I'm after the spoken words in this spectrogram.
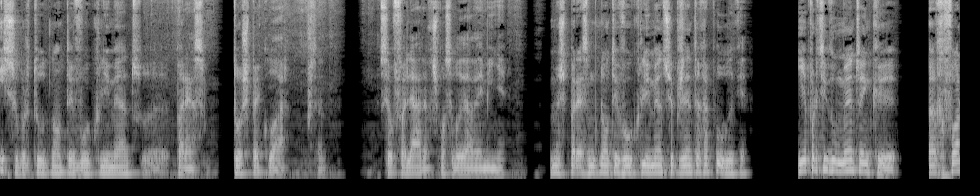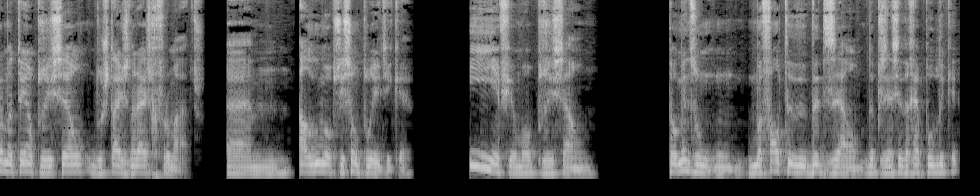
e, sobretudo, não teve o acolhimento, eh, parece-me. Estou a especular, portanto, se eu falhar, a responsabilidade é minha. Mas parece-me que não teve o acolhimento do Sr. Presidente da República. E a partir do momento em que a reforma tem a oposição dos tais generais reformados. Um, alguma oposição política. E, enfim, uma oposição. Pelo menos um, um, uma falta de, adesão da presidência da República.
